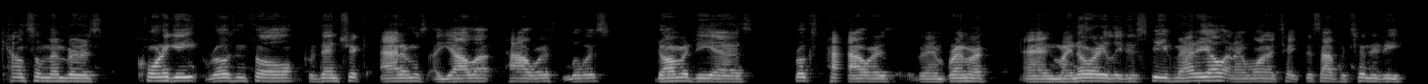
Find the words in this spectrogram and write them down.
Council members Cornegy, Rosenthal, Grodenchik, Adams, Ayala, Powers, Lewis, Darma Diaz, Brooks Powers, Van Bramer, and Minority Leader Steve Matteo. And I want to take this opportunity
